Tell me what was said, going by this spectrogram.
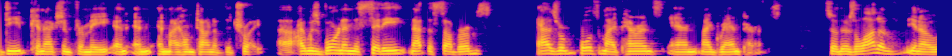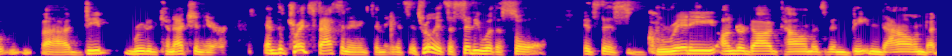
deep connection for me and, and, and my hometown of Detroit. Uh, I was born in the city, not the suburbs, as were both my parents and my grandparents. So there's a lot of you know uh, deep rooted connection here. And Detroit's fascinating to me. It's it's really it's a city with a soul. It's this gritty underdog town that's been beaten down, but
